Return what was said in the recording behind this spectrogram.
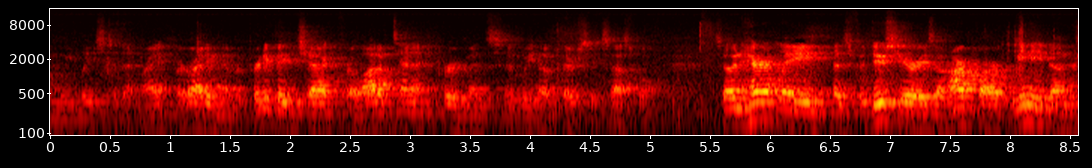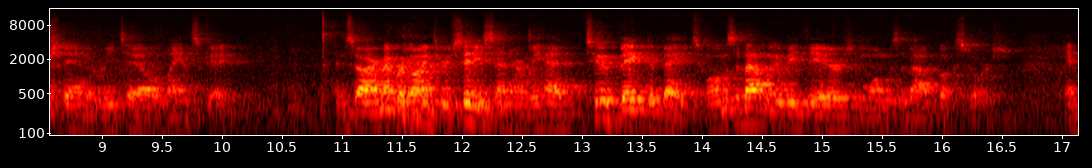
when we lease to them, right? We're writing them a pretty big check for a lot of tenant improvements, and we hope they're successful. So inherently, as fiduciaries on our part, we need to understand the retail landscape. And so I remember going through City Center, and we had two big debates. One was about movie theaters, and one was about bookstores. And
